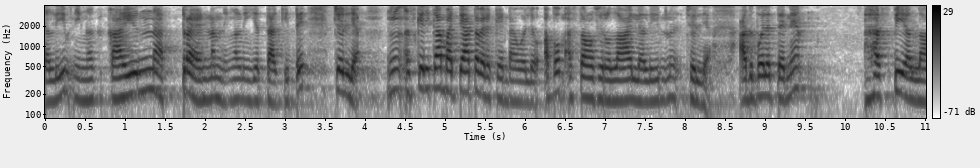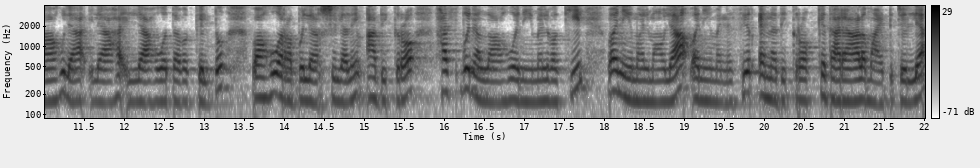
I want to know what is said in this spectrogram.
അല്ലയും നിങ്ങൾക്ക് കഴിയുന്ന അത്ര എണ്ണം നിങ്ങൾ നീയത്താക്കിയിട്ട് ചൊല്ലുക. നിസ്കരിക്കാൻ പറ്റാത്തവരൊക്കെ ഉണ്ടാവുമല്ലോ. അപ്പം അസ്താഫിറുല്ലാ അല്ലയും ചൊല്ലുക. അതുപോലെ തന്നെ ഹസ്ബി അള്ളാഹു ലാ ഇലാഹ ഇല്ലാഹു തവക്കിൽത്തു വഹു റബ്ബുൽ അർഷിൽ അലീം. അതിക്രോ. ഹസ്ബുൻ അള്ളാഹു വനീമൽ വക്കീൽ വനീമൽ മൗല വനീമൽ നസീർ എന്ന ദിക്രോ ഒക്കെ ധാരാളമായിട്ട് ചൊല്ലുക.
